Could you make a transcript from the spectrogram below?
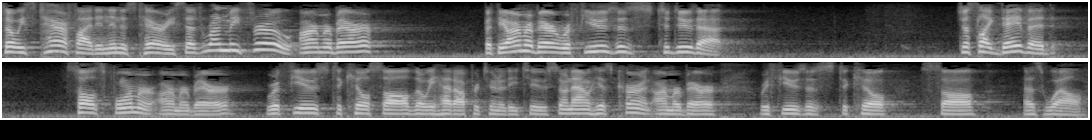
So he's terrified, and in his terror, he says, Run me through, armor bearer. But the armor bearer refuses to do that. Just like David, Saul's former armor bearer refused to kill Saul, though he had opportunity to. So now his current armor bearer refuses to kill Saul as well.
